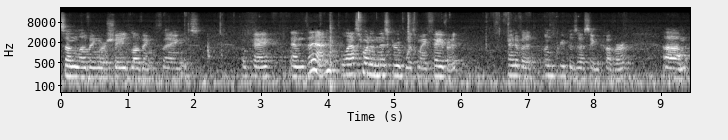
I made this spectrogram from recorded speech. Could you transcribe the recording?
sun-loving or shade-loving things okay? And then, the last one in this group was my favorite, kind of an unprepossessing cover. Um,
